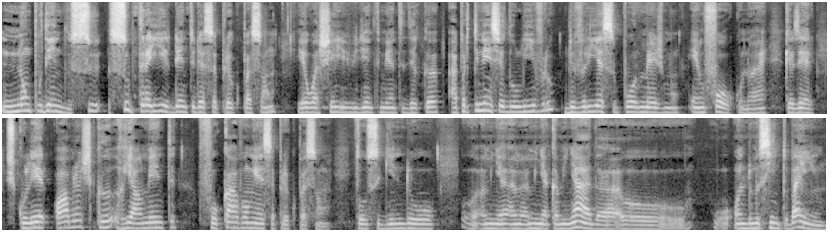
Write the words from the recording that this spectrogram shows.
não podendo se subtrair dentro dessa preocupação, eu achei evidentemente de que a pertinência do livro deveria se pôr mesmo em foco, não é? Quer dizer, escolher obras que realmente focavam essa preocupação. Estou seguindo a minha, a minha caminhada, onde me sinto bem,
